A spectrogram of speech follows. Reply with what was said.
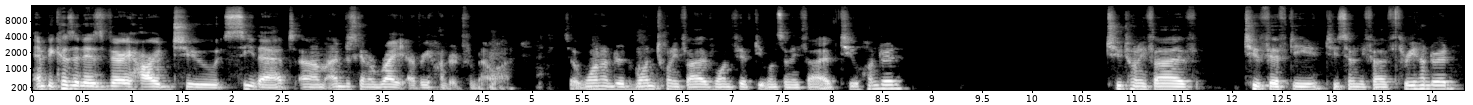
and because it is very hard to see that, um, I'm just going to write every 100 from now on. So 100, 125, 150, 175, 200, 225, 250, 275, 300,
